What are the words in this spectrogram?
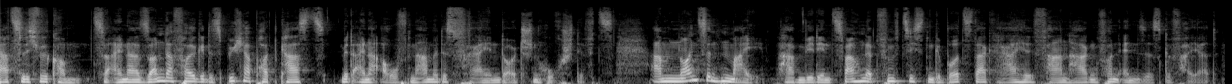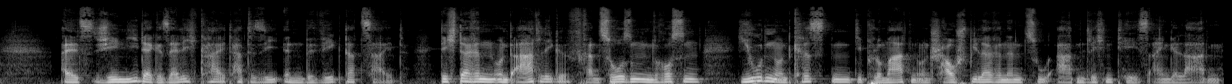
Herzlich willkommen zu einer Sonderfolge des Bücherpodcasts mit einer Aufnahme des Freien Deutschen Hochstifts. Am 19. Mai haben wir den 250. Geburtstag Rahel Farnhagen von Ensis gefeiert. Als Genie der Geselligkeit hatte sie in bewegter Zeit Dichterinnen und Adlige, Franzosen und Russen, Juden und Christen, Diplomaten und Schauspielerinnen zu abendlichen Tees eingeladen.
